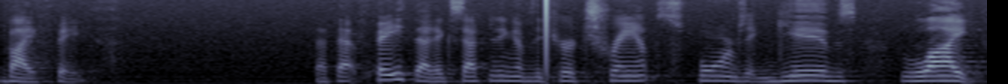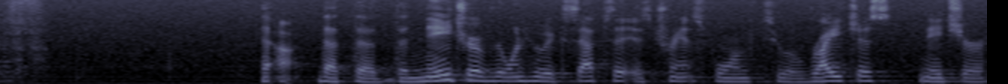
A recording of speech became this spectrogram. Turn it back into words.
by faith. That that faith, that accepting of the cure transforms, it gives life. That, uh, that the, the nature of the one who accepts it is transformed to a righteous nature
